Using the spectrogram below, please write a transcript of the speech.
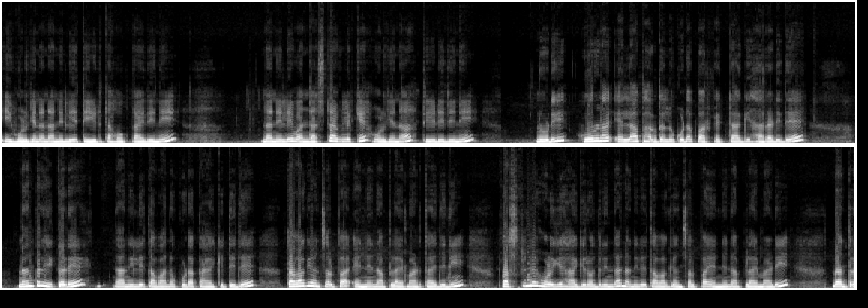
ಈ ಹೋಳಿಗೆನ ನಾನಿಲ್ಲಿ ತೀಡ್ತಾ ಹೋಗ್ತಾ ಇದ್ದೀನಿ. ನಾನಿಲ್ಲಿ ಒಂದಷ್ಟು ಆಗಲಿಕ್ಕೆ ಹೋಳಿಗೆನ ತೀಡಿದ್ದೀನಿ. ನೋಡಿ, ಹೂರ್ಣ ಎಲ್ಲ ಭಾಗದಲ್ಲೂ ಕೂಡ ಪರ್ಫೆಕ್ಟಾಗಿ ಹರಡಿದೆ. ನಂತರ ಈ ಕಡೆ ನಾನಿಲ್ಲಿ ತವಾನು ಕೂಡ ಕಾಯಕ್ಕಿಟ್ಟಿದೆ ತವಾಗೆ ಒಂದು ಸ್ವಲ್ಪ ಎಣ್ಣೆನ ಅಪ್ಲೈ ಮಾಡ್ತಾ ಇದ್ದೀನಿ. ಫಸ್ಟ್ನೇ ಹೋಳಿಗೆ ಆಗಿರೋದ್ರಿಂದ ನಾನಿಲ್ಲಿ ತವಾಗೆ ಒಂದು ಸ್ವಲ್ಪ ಎಣ್ಣೆನ ಅಪ್ಲೈ ಮಾಡಿ ನಂತರ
